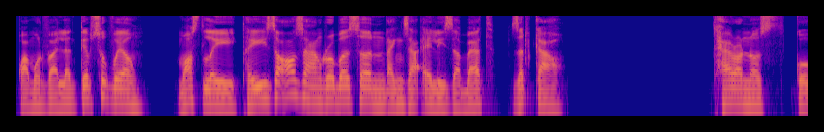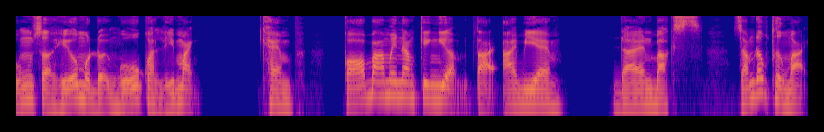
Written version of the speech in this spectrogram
Qua một vài lần tiếp xúc với ông, Mosley thấy rõ ràng Robertson đánh giá Elizabeth rất cao. Theranos cũng sở hữu một đội ngũ quản lý mạnh. Kemp có 30 năm kinh nghiệm tại IBM. Diane Bucks, giám đốc thương mại,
